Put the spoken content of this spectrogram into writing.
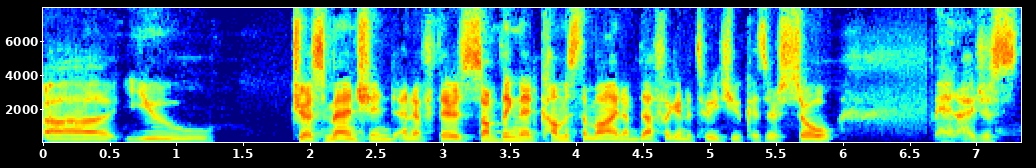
uh, you just mentioned. And if there's something that comes to mind, I'm definitely going to tweet you because there's so man, I just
